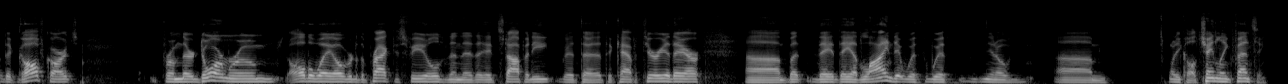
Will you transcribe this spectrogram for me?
the golf carts from their dorm room all the way over to the practice fields. And then they'd stop and eat at the, at the cafeteria there. Um, but they they had lined it with with you know um, what do you call it chain link fencing,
